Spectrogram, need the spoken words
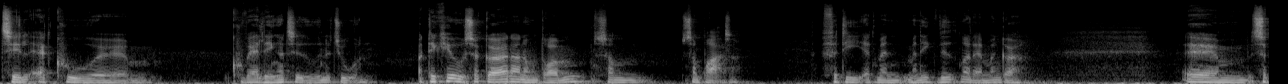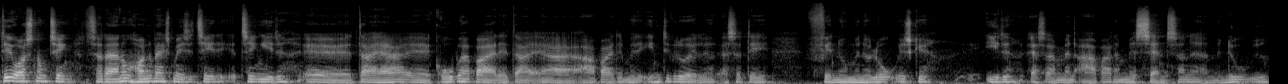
til at kunne, øh, kunne være længere tid ude i naturen. Og det kan jo så gøre, at der er nogle drømme, som, som brænder. Fordi at man, man ikke ved, hvordan man gør. Øhm, så det er jo også nogle ting. Så der er nogle håndværksmæssige ting i det. Øh, der er øh, gruppearbejde, der er arbejde med det individuelle, altså det fænomenologiske i det. Altså man arbejder med sanserne og med nuet.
